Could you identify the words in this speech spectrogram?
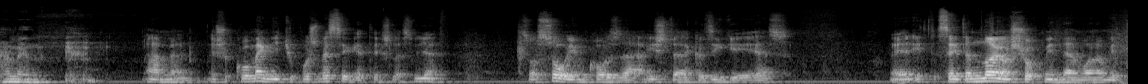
Amen. Amen. És akkor megnyitjuk, most beszélgetés lesz, ugye? Szóval szóljunk hozzá Istennek az igéhez. Itt szerintem nagyon sok minden van, amit,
